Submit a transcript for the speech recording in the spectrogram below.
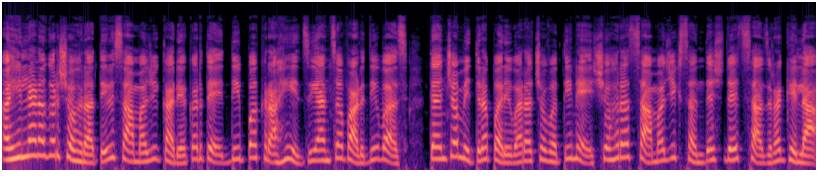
अहिल्यानगर शहरातील सामाजिक कार्यकर्ते दीपक राहींज यांचा वाढदिवस त्यांच्या मित्रपरिवाराच्या वतीने शहरात सामाजिक संदेश देत साजरा केला.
